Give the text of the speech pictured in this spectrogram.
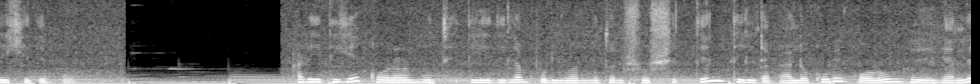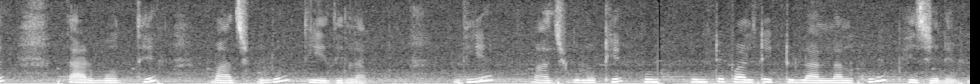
রেখে দেবো। আর এদিকে কড়ার মধ্যে দিয়ে দিলাম পরিমাণ মতন সর্ষের তেল। তেলটা ভালো করে গরম হয়ে গেলে তার মধ্যে মাছগুলো দিয়ে দিলাম। দিয়ে মাছগুলোকে উল্টে পাল্টে একটু লাল লাল করে ভেজে নেব।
